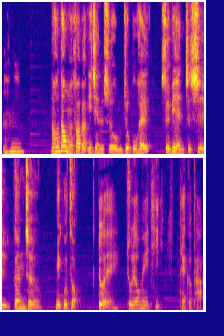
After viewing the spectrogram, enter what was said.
嗯哼，然后当我们发表意见的时候，我们就不会随便只是跟着美国走。对，主流媒体太可怕。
